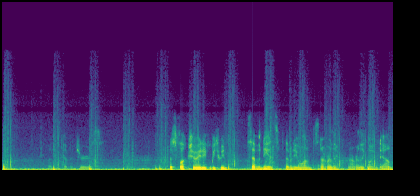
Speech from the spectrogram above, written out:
But the temperatures just fluctuating between 70 and 71. It's not really not really going down.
